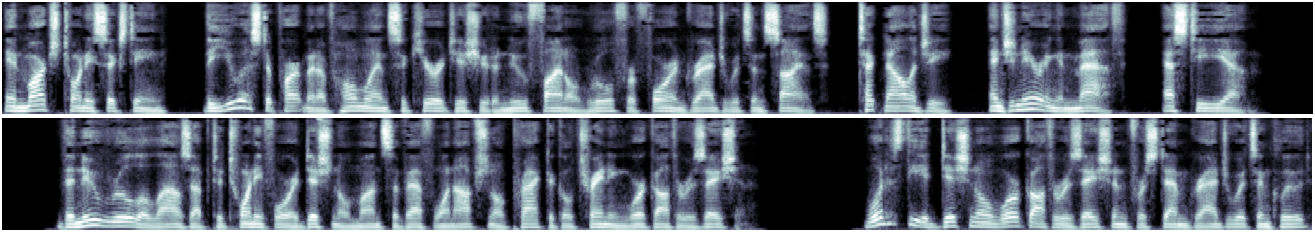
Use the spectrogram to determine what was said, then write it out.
In March 2016, the U.S. Department of Homeland Security issued a new final rule for foreign graduates in science, technology, engineering, and math, STEM. The new rule allows up to 24 additional months of F1 optional practical training work authorization. What does the additional work authorization for STEM graduates include?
